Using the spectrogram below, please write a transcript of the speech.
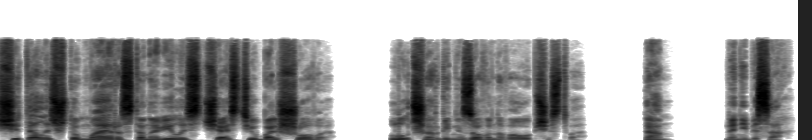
считалось, что Майра становилась частью большого, лучше организованного общества. Там, на небесах.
